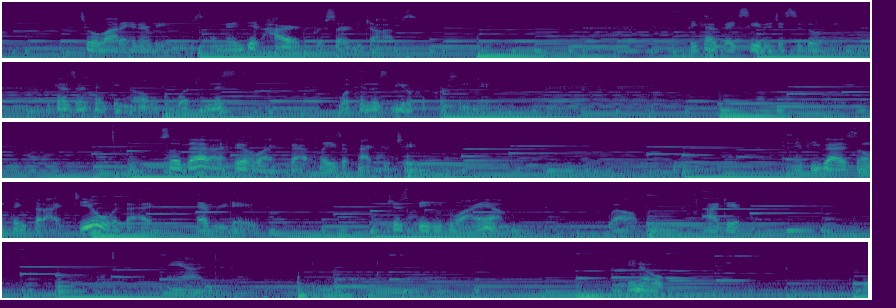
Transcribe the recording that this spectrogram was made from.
to a lot of interviews and then get hired for certain jobs. Because they see the disability. Because they're thinking oh what can this what can this beautiful person do? So that i feel like that plays a factor too. And if you guys don't think that I deal with that every day, just being who I am, well, I do. And, you know,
